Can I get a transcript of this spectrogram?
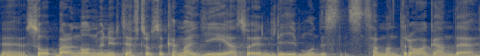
Eh, så bara någon minut efteråt så kan man ge alltså en livmodersammandragande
